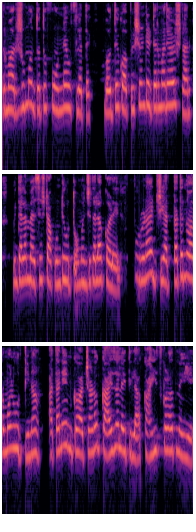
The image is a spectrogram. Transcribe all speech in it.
तर मग अर्जुन म्हणतो तो फोन नाही उचलत आहे. बहुतेक ऑपरेशन थिएटरमध्ये असणार. मी त्याला मेसेज टाकून ठेवतो. म्हणजे त्याला कळेल. पूर्णाजी आत्ता तर नॉर्मल होती ना. आता नेमकं अचानक काय झालंय तिला काहीच कळत नाहीये.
